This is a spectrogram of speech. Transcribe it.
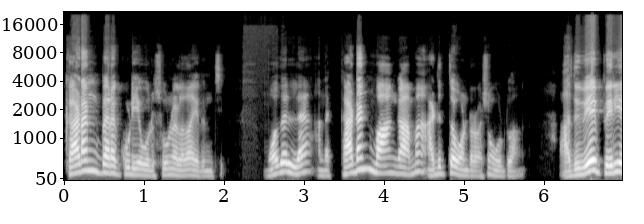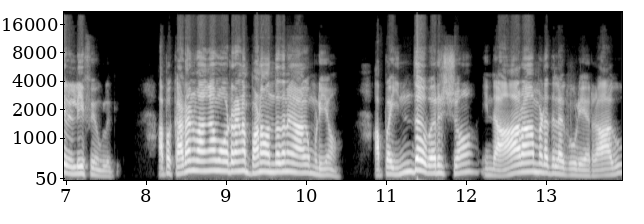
கடன் பெறக்கூடிய ஒரு சூழ்நிலை தான் இருந்துச்சு. முதல்ல அந்த கடன் வாங்காமல் அடுத்த ஒன்றரை வருஷம் ஓட்டுவாங்க. அதுவே பெரிய ரிலீஃப் இவங்களுக்கு. அப்போ கடன் வாங்காமல் ஓட்டுறாங்கன்னா பணம் வந்தால் தானே ஆக முடியும். அப்போ இந்த வருஷம் இந்த ஆறாம் இடத்துல கூடிய ராகு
